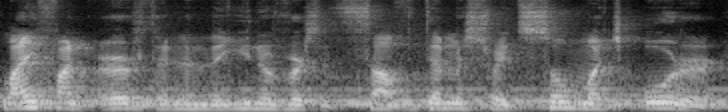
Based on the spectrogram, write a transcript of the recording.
Life on earth and in the universe itself demonstrates so much order,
